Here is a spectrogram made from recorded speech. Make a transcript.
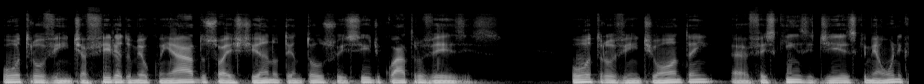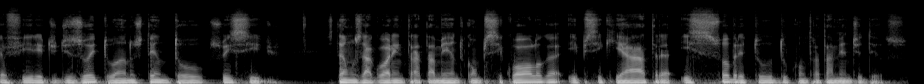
Outro ouvinte: a filha do meu cunhado só este ano tentou suicídio quatro vezes. Outro ouvinte ontem eh, fez 15 dias que minha única filha de 18 anos tentou suicídio. Estamos agora em tratamento com psicóloga e psiquiatra e, sobretudo, com tratamento de Deus.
